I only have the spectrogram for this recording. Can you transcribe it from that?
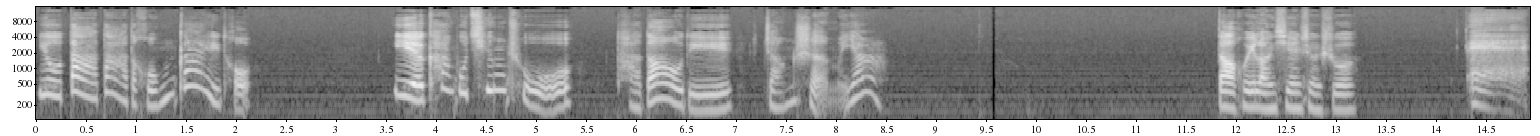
又大大的红盖头。也看不清楚，它到底长什么样。大灰狼先生说：“哎，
